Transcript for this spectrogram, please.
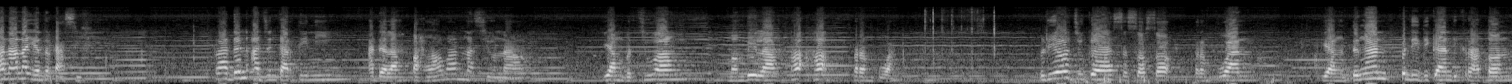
Anak-anak yang terkasih, Raden Ajeng Kartini adalah pahlawan nasional yang berjuang membela hak-hak perempuan. Beliau juga sesosok perempuan yang dengan pendidikan di keraton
